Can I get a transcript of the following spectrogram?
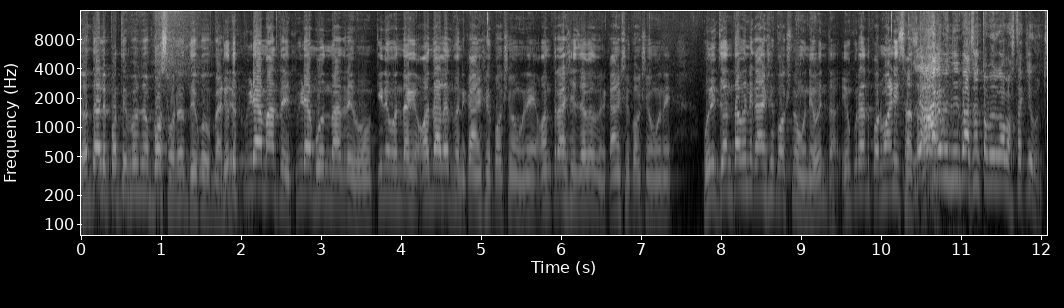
जनताले प्रतिपक्षमा बस भनेर दिएको त्यो त म्यान्डेट हो। पीडा मात्रै पीडा बोध मात्रै हो। किन भन्दाखेरि अदालत पनि काङ्ग्रेसको पक्षमा हुने अन्तर्राष्ट्रिय जगत पनि काङ्ग्रेसको पक्षमा हुने भोलि जनता पनि काङ्ग्रेसको पक्षमा हुने हो नि त। यो कुरा त प्रमाणित छ त। आगामी निर्वाचन तपाईँको अवस्था के हुन्छ?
